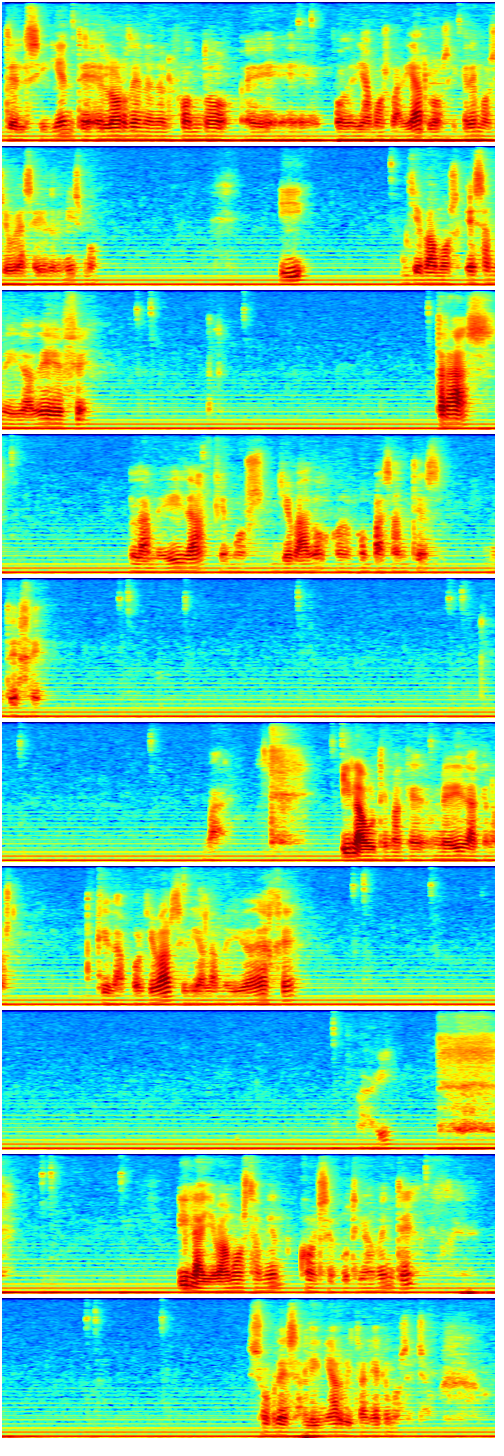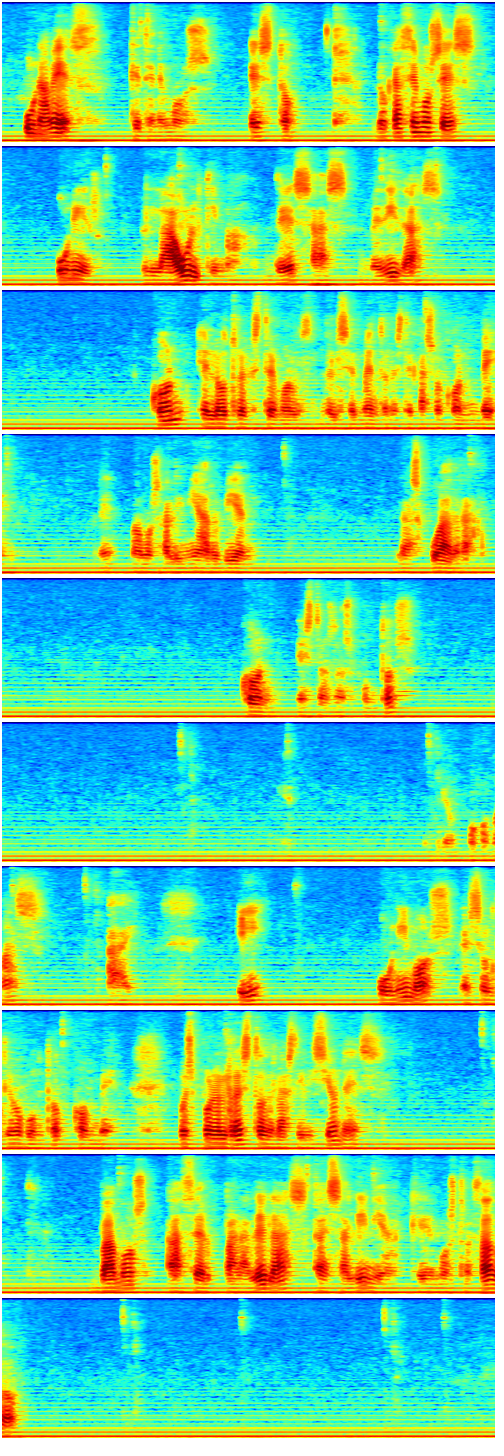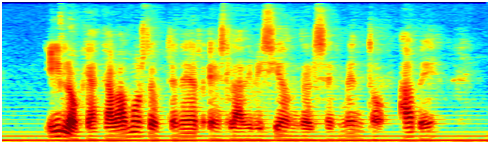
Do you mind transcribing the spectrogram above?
del siguiente, el orden en el fondo eh, podríamos variarlo si queremos, y voy a seguir el mismo. Y llevamos esa medida de F tras la medida que hemos llevado con el compás antes de G. Y la última medida que nos queda por llevar sería la medida de G. Y la llevamos también consecutivamente sobre esa línea arbitraria que hemos hecho. Una vez que tenemos esto, lo que hacemos es unir la última de esas medidas con el otro extremo del segmento, en este caso con B. Vamos a alinear bien la escuadra con estos dos puntos. Ahí y unimos ese último punto con B. Pues por el resto de las divisiones vamos a hacer paralelas a esa línea que hemos trazado. Y lo que acabamos de obtener es la división del segmento AB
